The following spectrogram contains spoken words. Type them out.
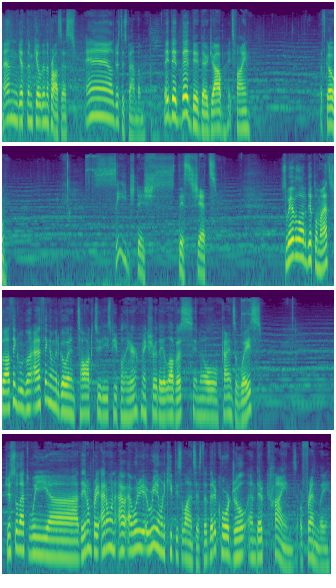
And get them killed in the process. And I'll just disband them. They did, they did their job. It's fine. Let's go. Siege this, this shit. So we have a lot of diplomats, so I think we're going. I think I'm gonna go ahead and talk to these people here, make sure they love us in all kinds of ways, just so that we uh, they don't break. I don't want. I, I really want to keep these alliances. That they're cordial and they're kind or friendly.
